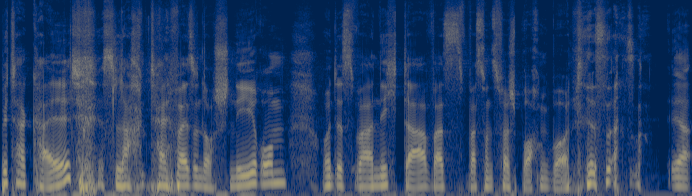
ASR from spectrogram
bitterkalt, es lag teilweise noch Schnee rum und es war nicht da, was, was uns versprochen worden ist. Also. Ja,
